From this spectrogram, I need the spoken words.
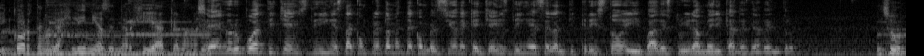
y cortan las líneas de energía que van a ser... El grupo anti-James Dean está completamente convencido de que James Dean es el anticristo y va a destruir América desde adentro. El sur,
